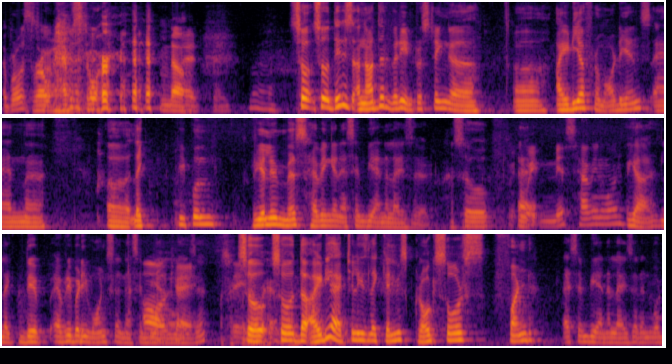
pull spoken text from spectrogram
A bro Bro store. app store? No. Right, right. So, so there is another very interesting uh, idea from audience, and uh, uh, like people really miss having an SMB analyzer. So, uh, wait, miss having one? yeah, like they everybody wants an SMB Oh, analyzer. They- So, so the idea actually is like, can we crowdsource fund SMB analyzer, and what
